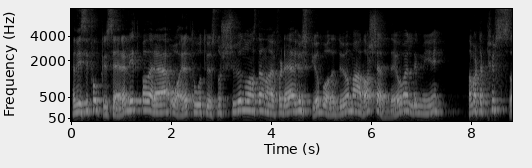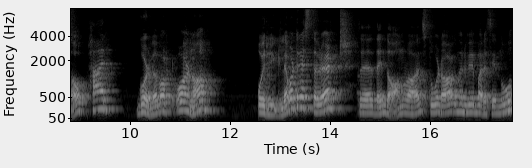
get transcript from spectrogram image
Men hvis vi fokuserer litt på det året 2007 nå, Steinar, for det husker jo både du og meg, da skjedde det jo veldig mye. Da ble det pussa opp her. Gulvet ble ordna. Orgelet ble restaurert. Den dagen var en stor dag når vi bare sier nå.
